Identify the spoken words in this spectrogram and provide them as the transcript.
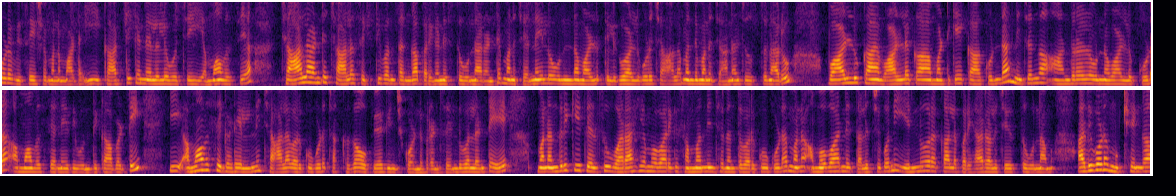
కూడా విశేషం అన్నమాట. ఈ కార్తీక నెలలో వచ్చే ఈ అమావాస్య చాలా అంటే చాలా శక్తివంతంగా పరిగణిస్తూ ఉన్నారంటే మన చెన్నైలో ఉన్న వాళ్ళు తెలుగు వాళ్ళు కూడా చాలామంది మన ఛానల్ చూస్తున్నారు. వాళ్ళు కా వాళ్ళ కా మటుకే కాకుండా నిజంగా ఆంధ్రాలో ఉన్న వాళ్ళకు కూడా అమావాస్య అనేది ఉంది కాబట్టి ఈ అమావాస్య గడియలని చాలా వరకు కూడా చక్కగా ఉపయోగించుకోండి ఫ్రెండ్స్. ఎందువల్లంటే మనందరికీ తెలుసు వరాహి అమ్మవారికి సంబంధించినంత వరకు కూడా మనం అమ్మవారిని తలుచుకొని ఎన్నో రకాల పరిహారాలు చేస్తూ ఉన్నాము అది కూడా ముఖ్యంగా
